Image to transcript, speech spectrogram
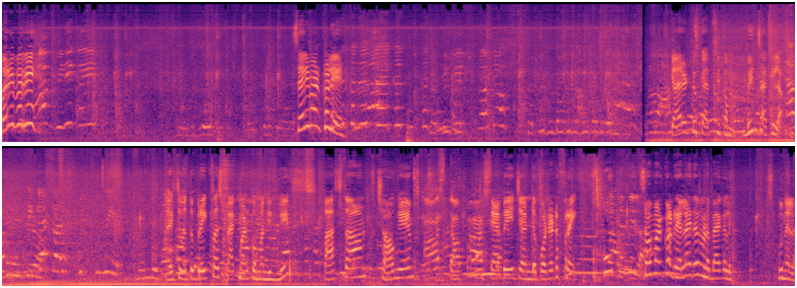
ಬರ್ರಿ ಬರ್ರಿ. ಸರಿ ಮಾಡ್ಕೊಳ್ಳಿ. ಕ್ಯಾರೆಟು ಕ್ಯಾಪ್ಸಿಕಮ್ ಬೀನ್ಸ್ ಹಾಕಿಲ್ಲ. ಆಯ್ತು ಇವತ್ತು ಬ್ರೇಕ್ಫಾಸ್ಟ್ ಪ್ಯಾಕ್ ಮಾಡ್ಕೊಂಡ್ ಬಂದಿದ್ವಿ ಪಾಸ್ತಾ ಚಾವ್ಗೆ cabbage and potato fry serve ಮಾಡ್ಕೊಳ್ರಿ ಎಲ್ಲ ಇದೆ ನೋಡಿ ಬ್ಯಾಗಲ್ಲಿ ಸ್ಪೂನ್ ಎಲ್ಲ.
